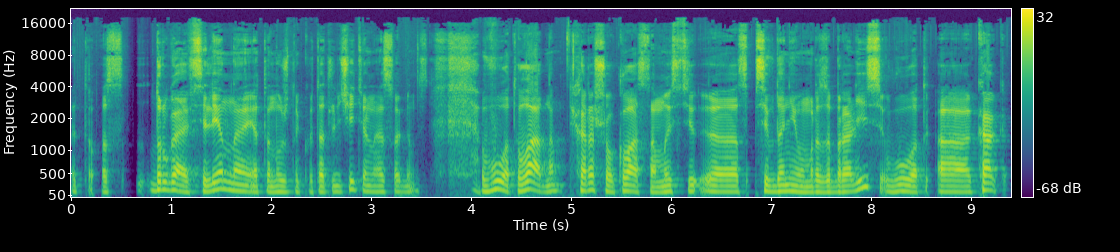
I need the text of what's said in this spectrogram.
это у вас другая вселенная, это нужно какую-то отличительную особенность. Вот, ладно, хорошо, классно, мы с, э, с псевдонимом разобрались, вот, а как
